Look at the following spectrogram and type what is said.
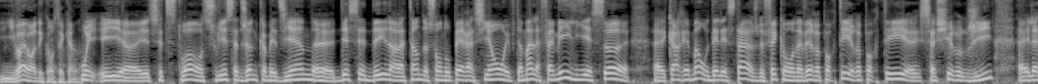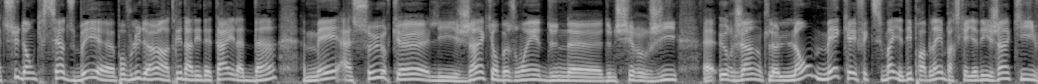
il va y avoir des conséquences. Oui, et euh, cette histoire, on se souvient cette jeune comédienne euh, décédée dans l'attente de son opération. Évidemment, la famille liait ça euh, carrément au délestage, le fait qu'on avait reporté et reporté sa chirurgie. Là-dessus, donc, Christian Dubé n'a pas voulu d'un entrer dans les détails là-dedans, mais assure que les gens qui ont besoin d'une d'une chirurgie urgente le l'ont, mais qu'effectivement, il y a des problèmes parce qu'il y a des gens qui,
